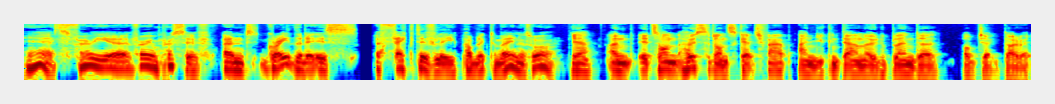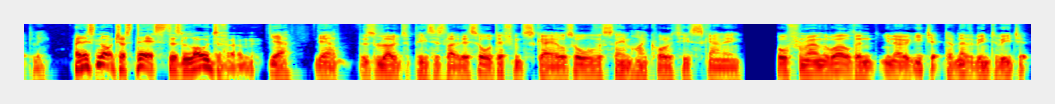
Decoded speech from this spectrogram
yeah, it's very, uh, very impressive and great that it is effectively public domain as well. Yeah, and it's on hosted on Sketchfab, and you can download a Blender object directly. And it's not just this, there's loads of them. Yeah, yeah. There's loads of pieces like this, all different scales, all the same high quality scanning, all from around the world. And, you know, Egypt, I've never been to Egypt.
